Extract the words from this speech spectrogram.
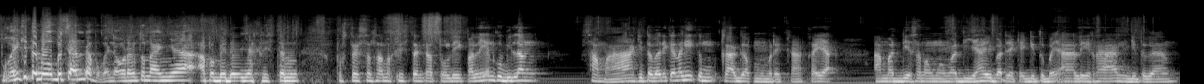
pokoknya kita bawa bercanda pokoknya orang itu nanya apa bedanya Kristen Protestan sama Kristen Katolik. Palingan aku bilang sama, kita balikan lagi ke, ke agama mereka kayak Ahmadiyah sama Muhammadiyah ibaratnya kayak gitu banyak aliran gitu kan.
